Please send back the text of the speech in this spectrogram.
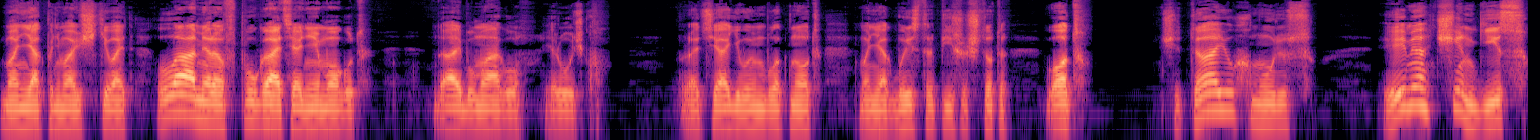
Маньяк, понимающий, кивает. Ламеров пугать они могут. Дай бумагу и ручку. Протягиваем блокнот. Маньяк быстро пишет что-то. Вот. Читаю, хмурюсь. Имя Чингис.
